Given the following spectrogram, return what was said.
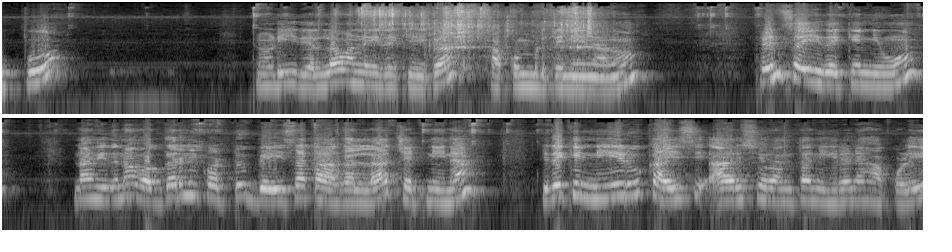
ಉಪ್ಪು. ನೋಡಿ, ಇದೆಲ್ಲವನ್ನು ಇದಕ್ಕೆ ಈಗ ಹಾಕೊಂಡ್ಬಿಡ್ತೇನೆ ನಾನು. ಫ್ರೆಂಡ್ಸ್ ಇದಕ್ಕೆ ನೀವು, ನಾವು ಇದನ್ನ ಒಗ್ಗರಣೆ ಕೊಟ್ಟು ಬೇಯಿಸಕ್ ಆಗಲ್ಲ ಚಟ್ನಿನ. ಇದಕ್ಕೆ ನೀರು ಕಾಯಿಸಿ ಆರಿಸಿರುವಂತ ನೀರನ್ನೇ ಹಾಕೊಳ್ಳಿ.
